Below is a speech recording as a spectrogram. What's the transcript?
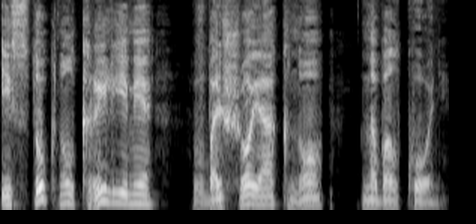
и стукнул крыльями в большое окно на балконе.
